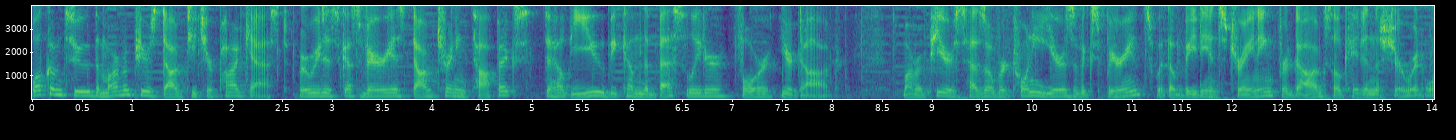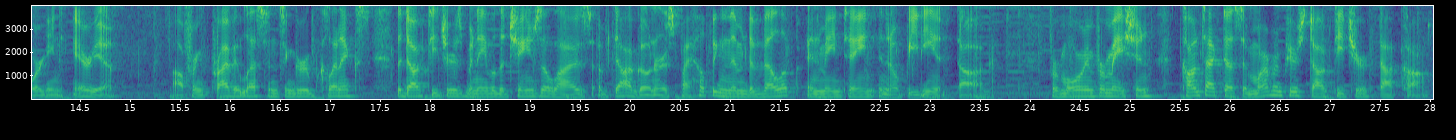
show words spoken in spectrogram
Welcome to the Marvin Pierce Dog Teacher Podcast, where we discuss various dog training topics to help you become the best leader for your dog. Marvin Pierce has over 20 years of experience with obedience training for dogs located in the Sherwood, Oregon area. Offering private lessons and group clinics, the dog teacher has been able to change the lives of dog owners by helping them develop and maintain an obedient dog. For more information, contact us at marvinpiercedogteacher.com.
